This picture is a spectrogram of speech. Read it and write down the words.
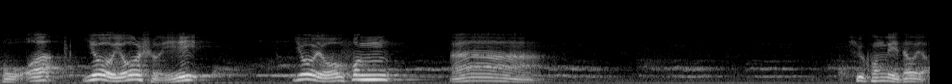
火，又有水。又有风啊，虚空里都有。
